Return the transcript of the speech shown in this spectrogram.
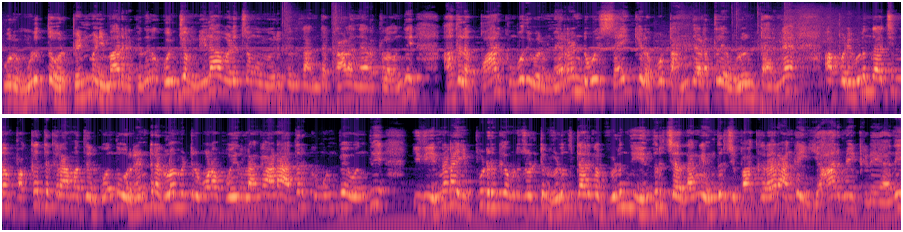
ஒரு முழுத்த ஒரு பெண்மணி மாதிரி இருக்குதுங்க. கொஞ்சம் நிலா வெளிச்சமும் இருக்குதுங்க அந்த கால நேரத்தில் வந்து. அதில் பார்க்கும்போது இவர் மிரண்டு போய் சைக்கிளை போட்டு அந்த இடத்துல விழுந்துட்டாருங்க அப்படி விழுந்தாச்சு இன்னும் பக்கத்து கிராமத்திற்கு வந்து ஒரு ரெண்டரை கிலோமீட்டர் போனால் போயிடலாங்க ஆனால் அதற்கு முன்பே வந்து இது என்னடா இப்படி இருக்கு அப்படின்னு சொல்லிட்டு விழுந்துட்டாருங்க. விழுந்து எந்திரிச்சாதாங்க எந்திரிச்சு பார்க்குறாரு அங்கே யாருமே கிடையாது.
